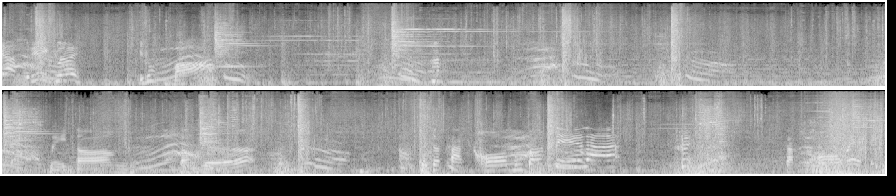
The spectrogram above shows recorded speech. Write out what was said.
ยากกว่านี้อีกเลยไอ้ลูกหมาไม่ต้อง ต้องเยอะกูจะตัดคอมึงตอนนี้ละเฮ้ยตัดคอแม่งไอ้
